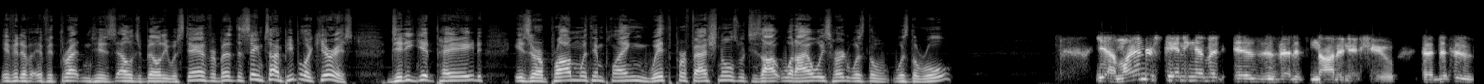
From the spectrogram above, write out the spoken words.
if it if it threatened his eligibility with Stanford? But at the same time, people are curious: Did he get paid? Is there a problem with him playing with professionals, which is what I always heard was the was the rule? Yeah, my understanding of it is is that it's not an issue. That this is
